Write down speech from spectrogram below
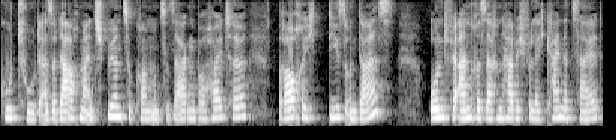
gut tut. Also da auch mal ins Spüren zu kommen und zu sagen, boah, heute brauche ich dies und das und für andere Sachen habe ich vielleicht keine Zeit,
